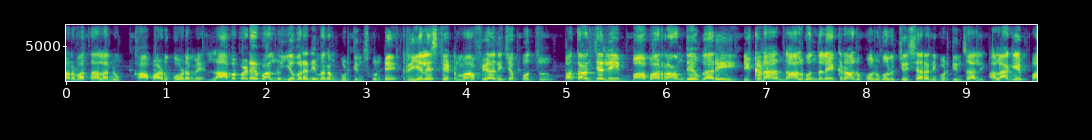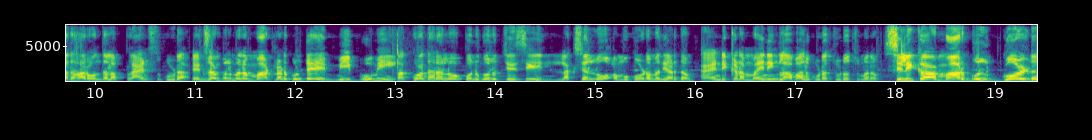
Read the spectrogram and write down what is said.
పర్వతాలను కాపాడుకోవడమే. లాభపడే వాళ్ళు ఎవరని మనం గుర్తించుకుంటే రియల్ ఎస్టేట్ మాఫియా అని చెప్పొచ్చు. పతాంజలి బాబా రామ్దేవ్ గారి ఇక్కడ నాలుగు వందల ఎకరాలు కొనుగోలు చేశారని గుర్తించాలి. అలాగే పదహారు వందల ప్లాంట్స్ కూడా. ఎగ్జాంపుల్ మనం మాట్లాడుకుంటే మీ భూమి తక్కువ ధరలో కొనుగోలు చేసి లక్షల్లో అమ్ముకోవడం అని అర్థం. అండ్ ఇక్కడ మైనింగ్ లాభాలు కూడా చూడొచ్చు మనం. సిలికా మార్బుల్ గోల్డ్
